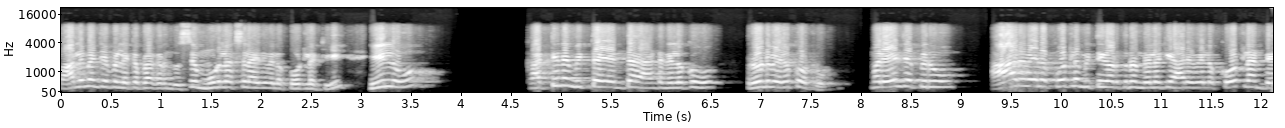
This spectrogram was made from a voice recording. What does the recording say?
పార్లమెంట్ చెప్పిన లెక్క ప్రకారం చూస్తే మూడు లక్షల ఐదు వేల కోట్లకి వీళ్ళు కట్టిన మిత్త ఎంత అంటే నెలకు రెండు వేల కోట్లు. మరి ఏం చెప్పిరు ఆరు వేల కోట్ల మిత్తి కడుతున్నాం నెలకి ఆరు వేల కోట్లు అంటే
